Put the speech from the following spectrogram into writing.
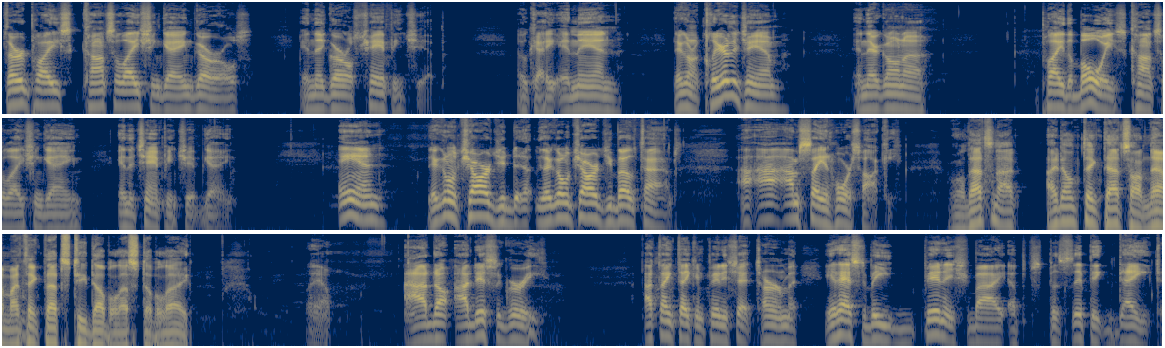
third place consolation game girls in the girls championship. Okay and then they're going to clear the gym and they're going to play the boys consolation game in the championship game. And they're going to charge you they're going to charge you both times. I, I, i'm saying horse hockey Well, that's not. I don't think that's on them. I think that's T double S double A. well i don't i disagree i think they can finish that tournament it has to be finished by a specific date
